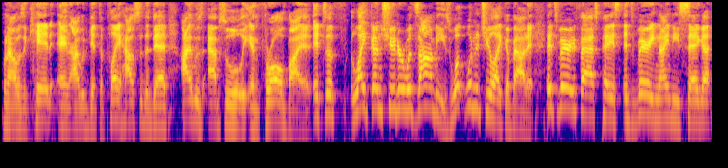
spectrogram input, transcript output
when I was a kid and I would get to play House of the Dead, I was absolutely enthralled by it. It's a light gun shooter with zombies. What wouldn't you like about it? It's very fast paced, it's very 90s Sega,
